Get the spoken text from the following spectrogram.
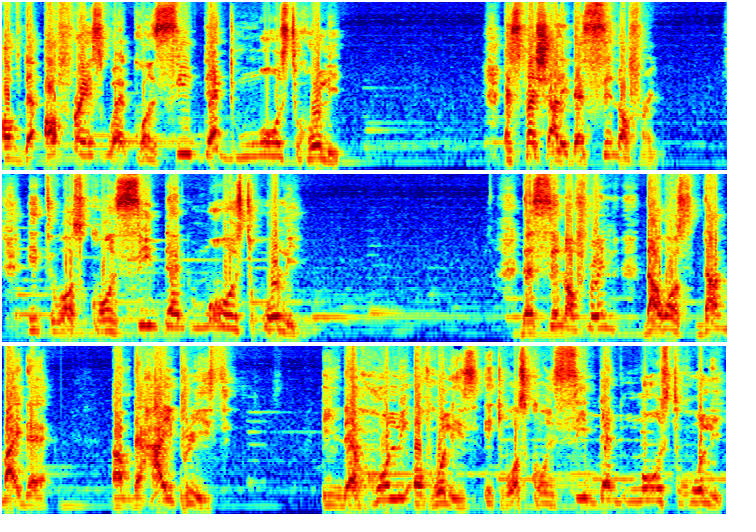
of the offerings were considered most holy, especially the sin offering. It was considered most holy. The sin offering that was done by the um, the high priest in the holy of holies, it was considered most holy.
